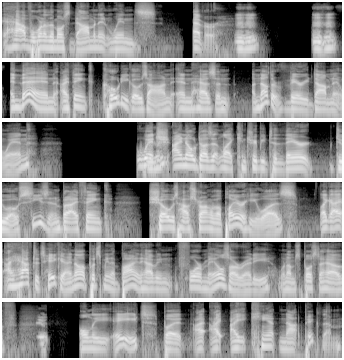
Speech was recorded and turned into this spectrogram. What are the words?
have one of the most dominant wins ever. Mm-hmm. Mm-hmm. And then I think Cody goes on and has an another very dominant win, which mm-hmm. I know doesn't like contribute to their duo season, but I think shows how strong of a player he was. Like I, I have to take it. I know it puts me in a bind having four males already when I'm supposed to have only eight, but I, I, I can't not pick them.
